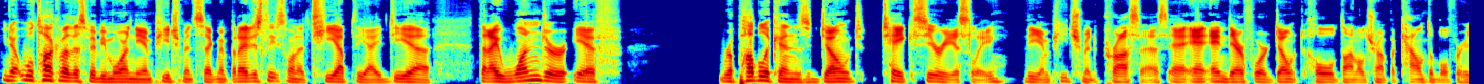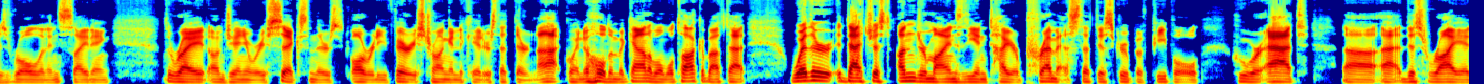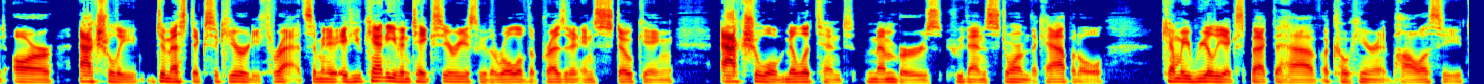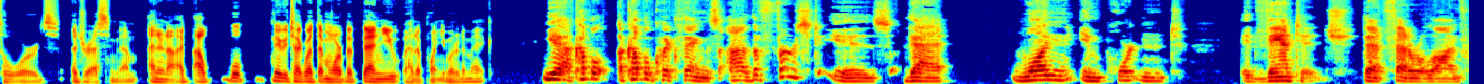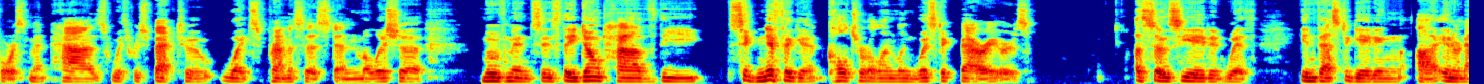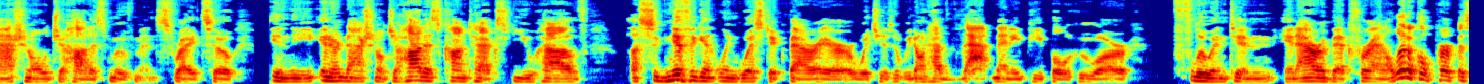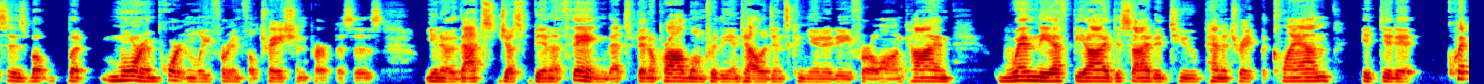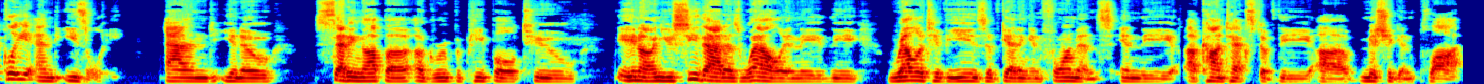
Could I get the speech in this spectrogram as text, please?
You know, we'll talk about this maybe more in the impeachment segment, but I just at least want to tee up the idea that I wonder if Republicans don't take seriously the impeachment process and, and, therefore don't hold Donald Trump accountable for his role in inciting the riot on January 6th. And there's already very strong indicators that they're not going to hold him accountable. And we'll talk about that. Whether that just undermines the entire premise that this group of people who were at uh, at this riot are actually domestic security threats. I mean, if you can't even take seriously the role of the president in stoking actual militant members who then storm the Capitol, can we really expect to have a coherent policy towards addressing them? I don't know. I, will we'll maybe talk about that more. But Ben, you had a point you wanted to make. Yeah, a couple a couple quick things. Uh, the first is that one important advantage that federal law enforcement has with respect to white supremacist and militia movements is they don't have the significant cultural and linguistic barriers associated with investigating uh, international jihadist movements, right? So, in the international jihadist context, you have a significant linguistic barrier, which is that we don't have that many people who are fluent in in Arabic for analytical purposes, but but more importantly for infiltration purposes. You know, that's just been a thing. That's been a problem for the intelligence community for a long time. When the FBI decided to penetrate the Klan, it did it quickly and easily. And, you know, setting up a, a group of people to, you know, and you see that as well in the the relative ease of getting informants in the uh, context of the uh, Michigan plot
